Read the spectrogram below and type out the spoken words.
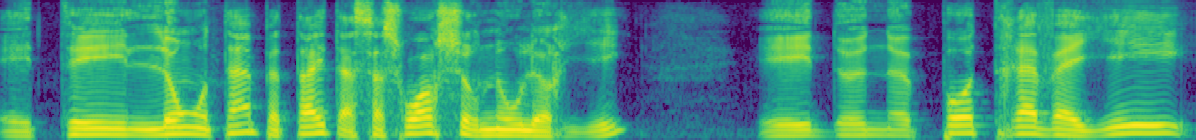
été longtemps peut-être à s'asseoir sur nos lauriers et de ne pas travailler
